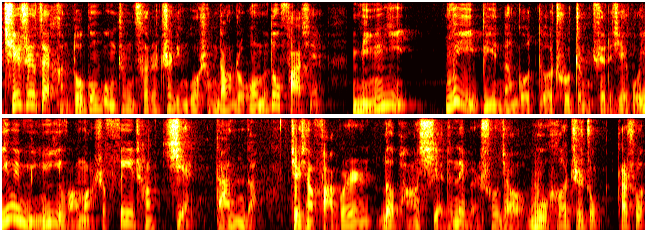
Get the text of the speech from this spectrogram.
其实，在很多公共政策的制定过程当中，我们都发现民意。未必能够得出正确的结果，因为民意往往是非常简单的。就像法国人勒庞写的那本书叫《乌合之众》，他说，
